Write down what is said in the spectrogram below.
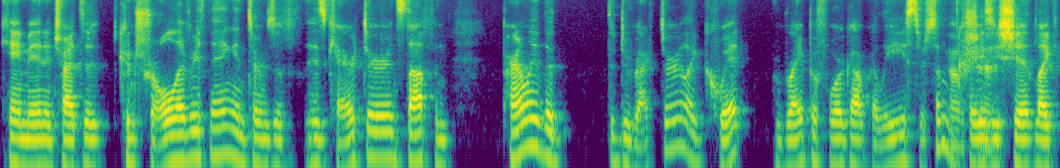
came in and tried to control everything in terms of his character and stuff. And apparently the the director like quit right before it got released or some Oh, crazy shit. shit. Like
